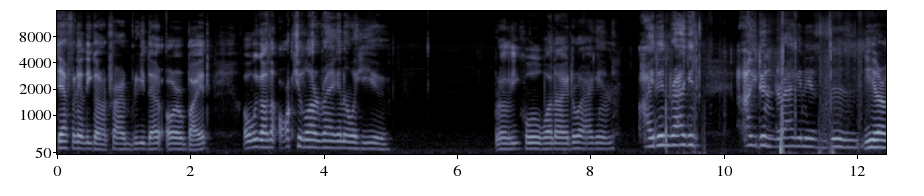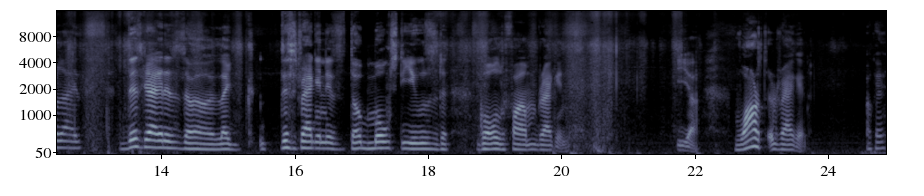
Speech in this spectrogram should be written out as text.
Definitely gonna try and breed that or bite. Oh, we got the Ocular Dragon over here. Really cool one-eyed dragon. Hidden Dragon. Hidden Dragon is this here, guys. This dragon is uh like this dragon is the most used gold farm dragon. Yeah, Wart Dragon. Okay,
